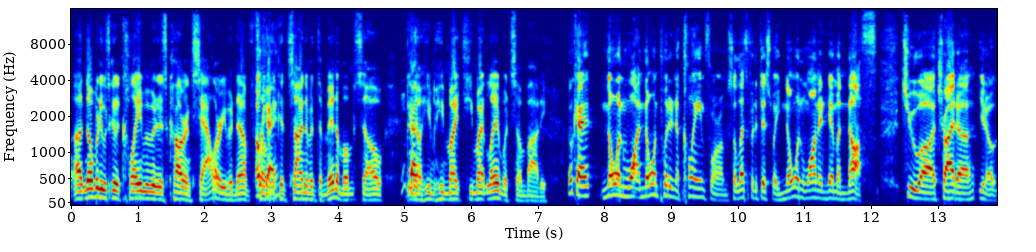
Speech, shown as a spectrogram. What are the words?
Uh, nobody was going to claim him at his current salary, but now somebody Okay. could sign him at the minimum. So Okay. you know he he might he might land with somebody. Okay, no one want, no one put in a claim for him. So let's put it this way: no one wanted him enough to uh, try to, you know,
